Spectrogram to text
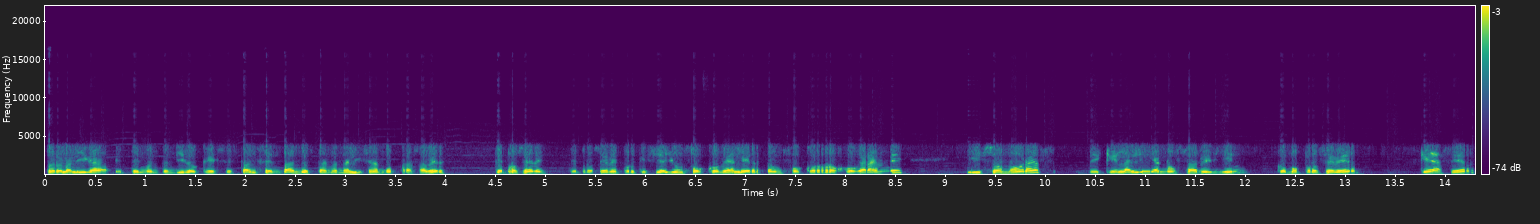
pero la liga, eh, tengo entendido que se están sentando, están analizando para saber qué procede, qué procede, porque si hay un foco de alerta, un foco rojo grande, y son horas de que la liga no sabe bien cómo proceder, qué hacer.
